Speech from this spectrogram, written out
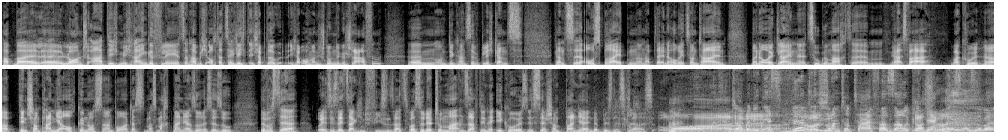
hab mal äh, launchartig mich reingefläht. Dann habe ich auch tatsächlich, ich habe ich hab auch mal eine Stunde geschlafen ähm, und den kannst du wirklich ganz, ganz äh, ausbreiten und habe da in der Horizontalen meine Äuglein äh, zugemacht. Ähm, ja, es war war cool. Ja, hab den Champagner auch genossen an Bord. Das, was macht man ja so? Das ist ja so, was der, oh, jetzt, jetzt sage ich einen fiesen Satz, was so der Tomatensaft in der Eco ist, ist der Champagner in der Business Class. Oh, oh der Dominik, der ist wirklich schon total versaut. Krass, ich merke das. Also bei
